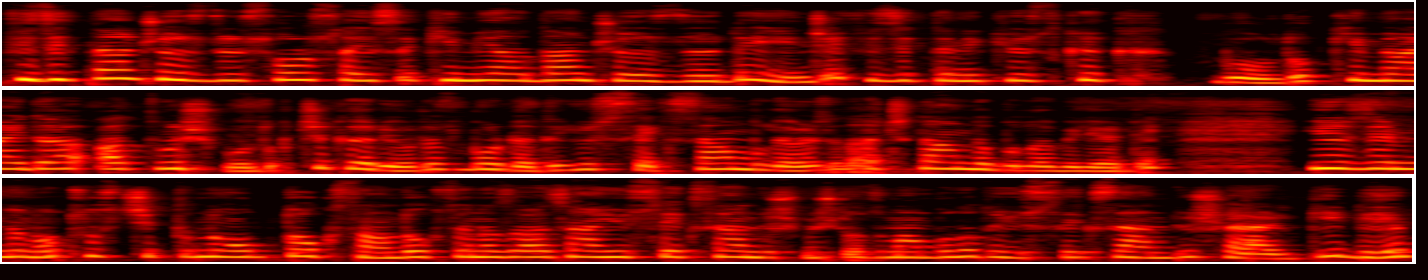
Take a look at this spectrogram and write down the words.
Fizikten çözdüğü soru sayısı kimyadan çözdüğü deyince fizikten 240 bulduk. Kimyada 60 bulduk. Çıkarıyoruz. Burada da 180 buluyoruz. Ya da açıdan da bulabilirdik. 120'den 30 çıktı. Ne oldu? 90. 90'a zaten 180 düşmüştü. O zaman buna da 180 düşer gibi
